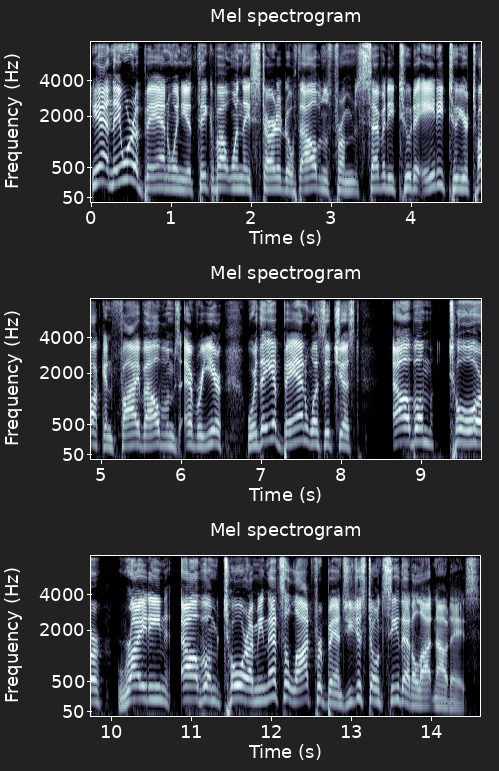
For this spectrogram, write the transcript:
Yeah, and they were a band when you think about when they started with albums from 72 to 82, you're talking 5 albums every year. Were they a band was it just album, tour, writing, album, tour? I mean, that's a lot for bands. You just don't see that a lot nowadays.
